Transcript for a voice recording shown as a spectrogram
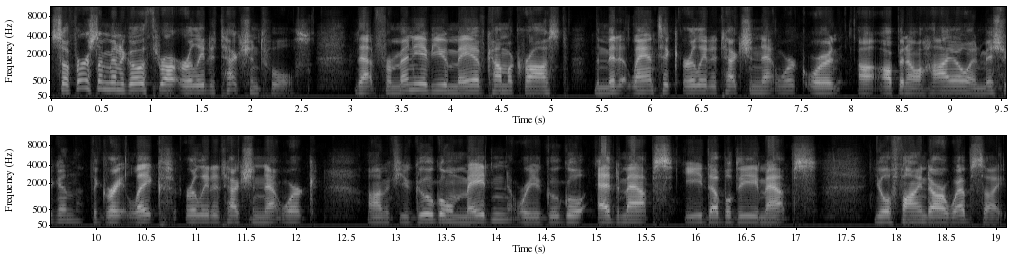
So first I'm going to go through our early detection tools that for many of you may have come across the Mid-Atlantic Early Detection Network or uh, up in Ohio and Michigan, the Great Lakes Early Detection Network. Um, if you Google Maiden or you Google EDDMapS, E-double-D maps, you'll find our website.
